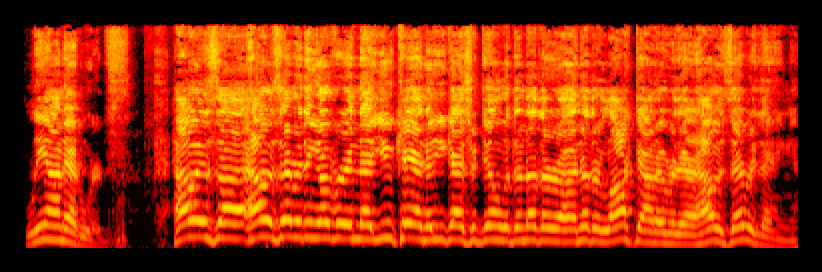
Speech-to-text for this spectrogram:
Leon Edwards. How is uh, how is everything over in the UK? I know you guys are dealing with another uh, another lockdown over there. How is everything?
